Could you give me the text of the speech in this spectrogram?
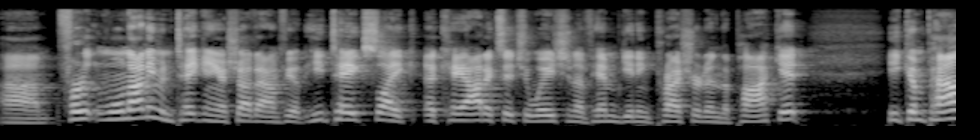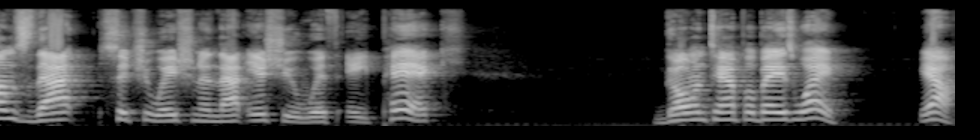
Um, for well, not even taking a shot downfield. He takes like a chaotic situation of him getting pressured in the pocket. He compounds that situation and that issue with a pick going Tampa Bay's way. Yeah.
